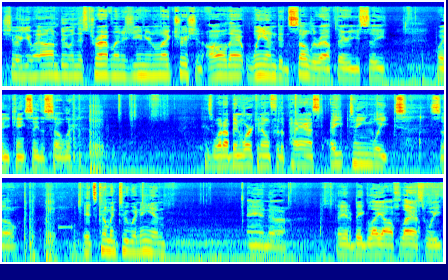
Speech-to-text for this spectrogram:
Show you how I'm doing this traveling as union electrician. All that wind and solar out there you see. Well, you can't see the solar. Is what I've been working on for the past 18 weeks. So, it's coming to an end. And, uh, they had a big layoff last week.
